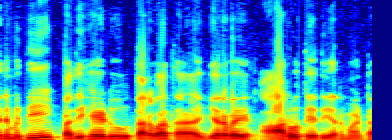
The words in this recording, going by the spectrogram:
ఎనిమిది పదిహేడు తర్వాత ఇరవై ఆరో తేదీ అనమాట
